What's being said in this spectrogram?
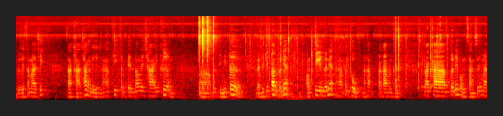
หรือสมาชิกสาขาช่างอื่นนะครับ ที่จำเป็นต้องได้ใช้เครื่อง มัลติมิเตอร์แบบดิจิตอลตัวเนี้ยของจีนตัวเนี้ยนะครับมันถูกนะครับราคามันถูกราคาตัวนี้ผมสั่งซื้อมา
